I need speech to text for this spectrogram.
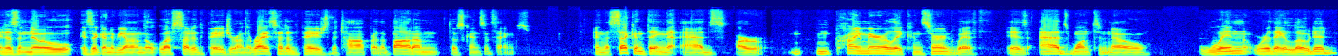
It doesn't know is it going to be on the left side of the page or on the right side of the page, the top or the bottom, those kinds of things. And the second thing that ads are primarily concerned with is ads want to know when were they loaded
